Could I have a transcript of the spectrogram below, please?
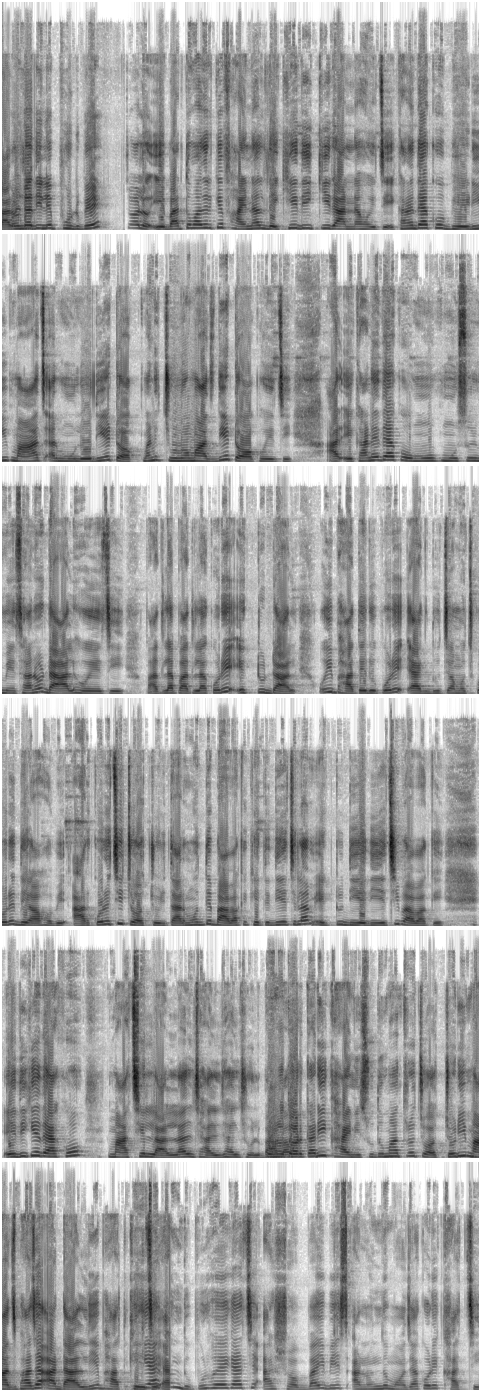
কারণটা দিলে ফুটবে। চলো এবার তোমাদেরকে ফাইনাল দেখিয়ে দিই কি রান্না হয়েছে। এখানে দেখো ভেড়ি মাছ আর মূলো দিয়ে টক মানে চুনো মাছ দিয়ে টক হয়েছে। আর এখানে দেখো মুখ মুসুর মেশানো ডাল হয়েছে। পাতলা পাতলা করে একটু ডাল ওই ভাতের উপরে এক দু চামচ করে দেওয়া হবে। আর করেছি চচ্চড়ি তার মধ্যে বাবাকে খেতে দিয়েছিলাম একটু দিয়ে দিয়েছি বাবাকে। এদিকে দেখো মাছের লাল লাল ঝাল ঝাল ঝোল। কোনো তরকারি খায়নি শুধুমাত্র চচ্চড়ি মাছ ভাজা আর ডাল দিয়ে ভাত খেয়েছে। এখন দুপুর হয়ে গেছে আর সবাই বেশ আনন্দ মজা করে খাচ্ছি।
